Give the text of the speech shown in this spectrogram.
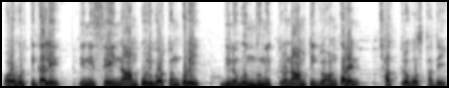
পরবর্তীকালে তিনি সেই নাম পরিবর্তন করে দীনবন্ধু মিত্র নামটি গ্রহণ করেন ছাত্রবস্থাতেই।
